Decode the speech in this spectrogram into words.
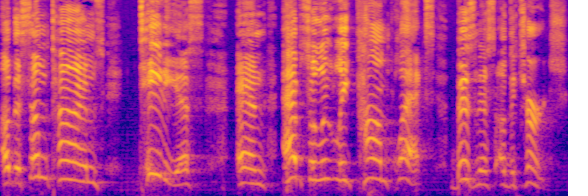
of the sometimes tedious and absolutely complex business of the church.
